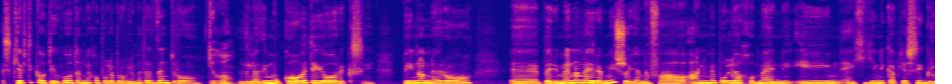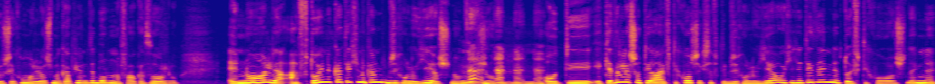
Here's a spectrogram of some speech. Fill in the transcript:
σκέφτηκα ότι εγώ όταν έχω πολλά προβλήματα δεν τρώω. Κι εγώ. Δηλαδή μου κόβεται η όρεξη. Πίνω νερό, ε, περιμένω να ηρεμήσω για να φάω. Αν είμαι πολύ αγχωμένη ή έχει γίνει κάποια σύγκρουση, έχω μαλώσει με κάποιον, δεν μπορώ να φάω καθόλου. Ενώ άλλοι, αυτό είναι κάτι έχει να κάνει με την ψυχολογία σου νομίζω. Ναι, ναι, ναι, ναι. Ότι, και δεν λες ότι α, ευτυχώς έχεις αυτή την ψυχολογία, όχι γιατί δεν είναι το ευτυχώς, δεν είναι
